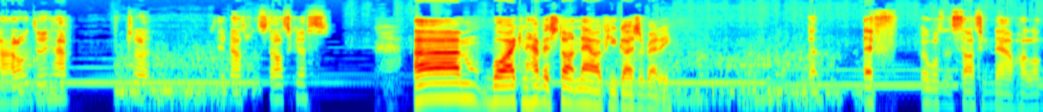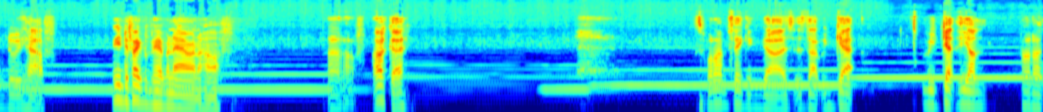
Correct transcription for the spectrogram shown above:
How long do we have to the announcement starts, Chris? Um. Well, I can have it start now if you guys are ready. But if it wasn't starting now, how long do we have? You'd effectively have an hour and a half. Fair enough. Okay. So what I'm thinking, guys, is that we get we get the un. Oh no,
